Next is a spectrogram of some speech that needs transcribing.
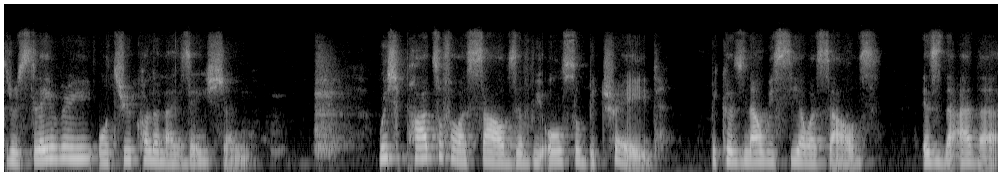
through slavery or through colonization, which parts of ourselves have we also betrayed? Because now we see ourselves as the other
